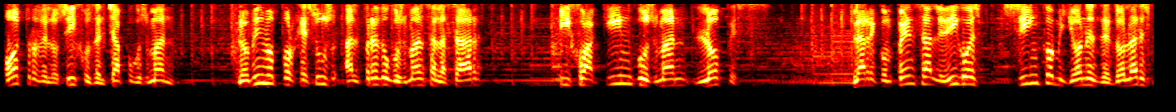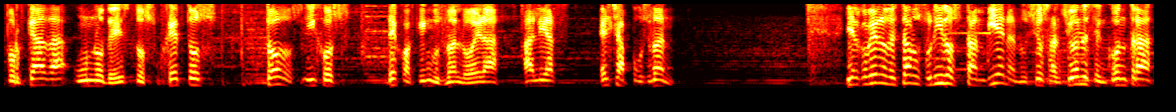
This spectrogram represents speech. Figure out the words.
otro de los hijos del Chapo Guzmán. Lo mismo por Jesús Alfredo Guzmán Salazar y Joaquín Guzmán López. La recompensa, le digo, es 5 millones de dólares por cada uno de estos sujetos, todos hijos de Joaquín Guzmán Loera, alias el Chapo Guzmán. Y el gobierno de Estados Unidos también anunció sanciones en contra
